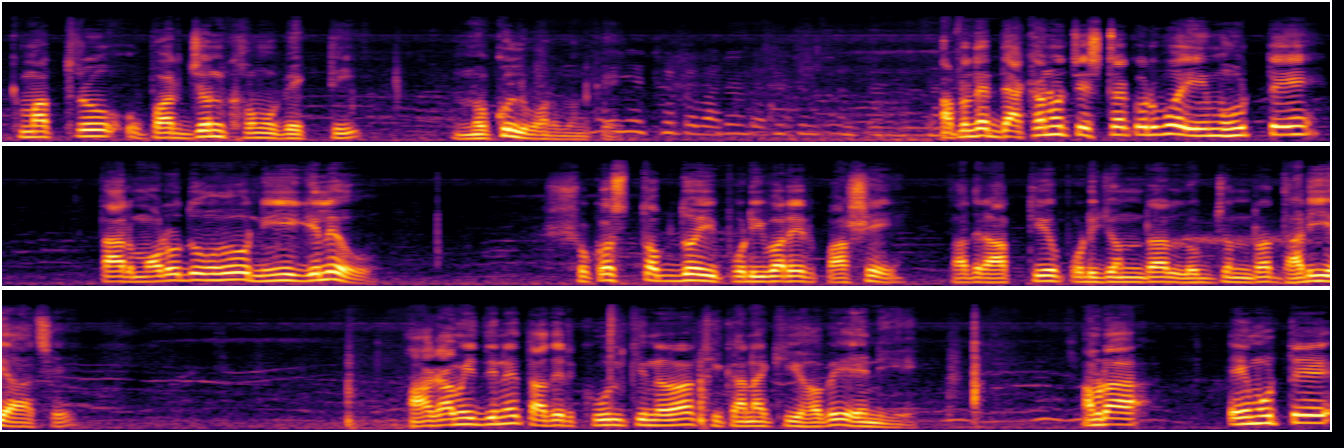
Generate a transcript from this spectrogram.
একমাত্র উপার্জনক্ষম ব্যক্তি নকুল বর্মনকে। আপনাদের দেখানোর চেষ্টা করব, এই মুহূর্তে তার মরদেহ নিয়ে গেলেও শোকস্তব্ধ এই পরিবারের পাশে। তাদের আত্মীয় পরিজনরা লোকজনরা দাঁড়িয়ে আছে। আগামী দিনে তাদের কুল কিনারা ঠিকানা কি হবে এ নিয়ে। আমরা এই মুহূর্তে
